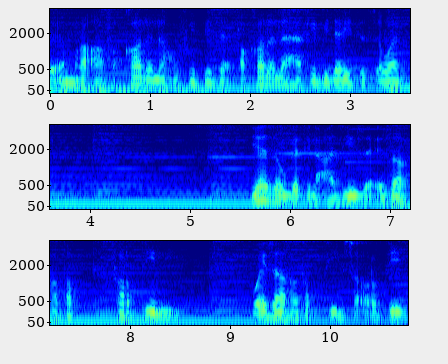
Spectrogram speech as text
بامرأة فقال له في بداية فقال لها في بداية الزواج يا زوجتي العزيزة إذا غضبت فارضيني. وإذا غضبت سأرضيك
